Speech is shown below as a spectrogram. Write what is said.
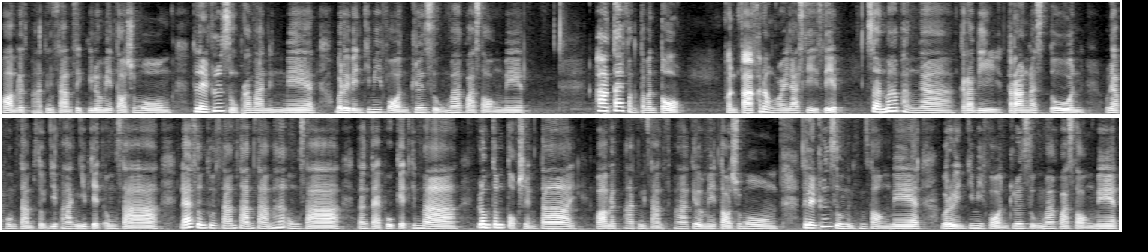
ความเร็ว5-30 กิโลเมตรต่อชั่วโมง ทะเลคลื่นสูงประมาณ 1 เมตร บริเวณที่มีฝนคลื่นสูงมากกว่า 2 เมตร ภาคใต้ฝั่งตะวันตก ฝนฟ้าขนองร้อยละ 40 ส่วนมากพังงา กระบี่ ตรัง และสตูล อุณหภูมิต่ำสุด 25-27 องศา และสูงสุด 33-35 องศา ตั้งแต่ภูเก็ตขึ้นมา ลมตะวันตกเฉียงใต้ ความเร็ว5-35 กิโลเมตรต่อชั่วโมงทะเลคลื่นสูง 1-2 เมตร บริเวณที่มีฝนคลื่นสูงมากกว่า 2 เมตร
